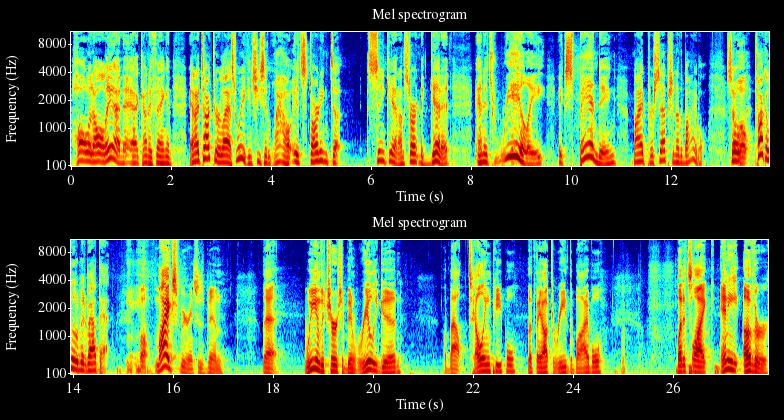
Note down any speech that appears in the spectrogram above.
haul it all in that kind of thing. And and i talked to her last week and she said wow it's starting to sink in. I'm starting to get it and it's really expanding my perception of the bible. So well, talk a little bit about that. Well my experience has been that we in the church have been really good about telling people that they ought to read the Bible. But it's like any other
